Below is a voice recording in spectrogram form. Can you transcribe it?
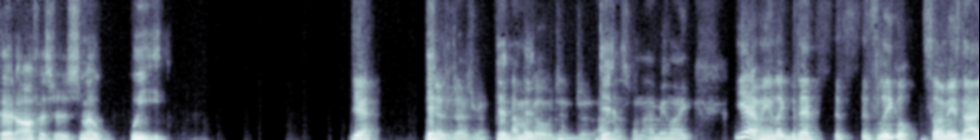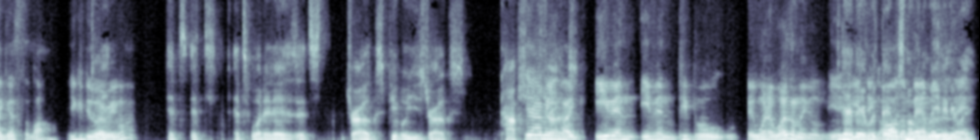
that officers smoke weed. Yeah. Yeah. Judge judgment. Yeah, I'm gonna go with judge, judge yeah. on this one. I mean, like, yeah, I mean, like, but that's it's it's legal. So I mean, it's not against the law. You can do whatever you want. It's it's it's what it is. It's drugs. People use drugs. Cops Yeah, I mean, drugs. like even even people when it wasn't legal. You, yeah, you they think were they all were the smoking weed anyway.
